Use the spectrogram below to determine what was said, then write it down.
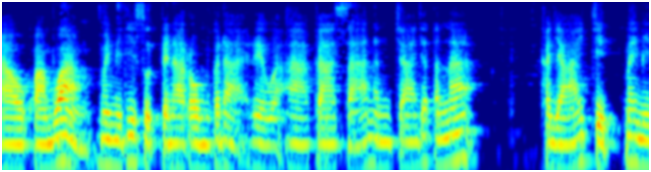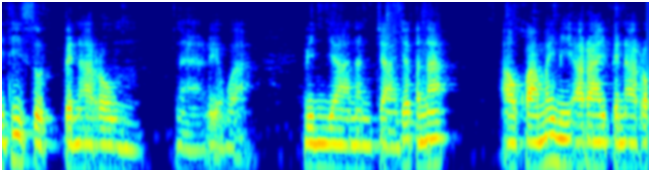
เอาความว่างไม่มีที่สุดเป็นอารมณ์ก็ได้ เรียกว่า อากาสานัญจายตนะ ขยายจิตไม่มีที่สุดเป็นอารมณ์นะเรียกว่าวิญญาณัญจายตนะ เอาความไม่มีอะไรเป็นอาร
